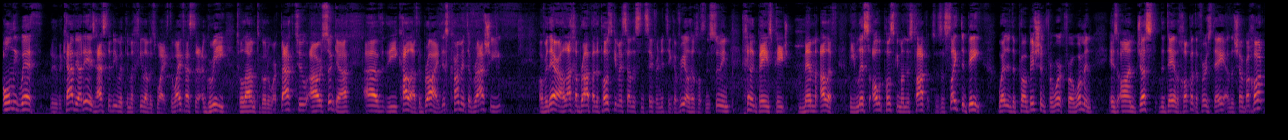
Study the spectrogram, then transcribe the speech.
only with the, caveat is has to be with the mechil of his wife. The wife has to agree to allow him to go to work. Back to our sugya of the kala of the bride. This comment of Rashi over there, halacha brought by the poskim. I saw this in Sefer Nitei Gavriel Hilchos Nisuin Chelik Beis page Mem Aleph. He lists all the poskim on this topic. So there's a slight debate whether the prohibition for work for a woman is on just the day of the chuppah, the first day of the Shav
